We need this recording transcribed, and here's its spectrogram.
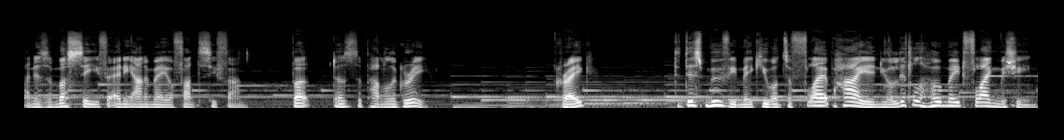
and is a must see for any anime or fantasy fan. But does the panel agree? Craig, did this movie make you want to fly up high in your little homemade flying machine?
